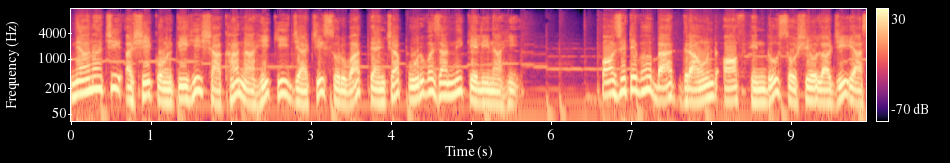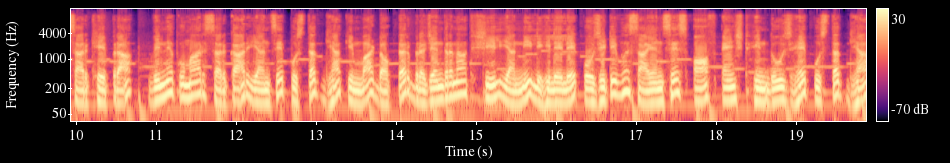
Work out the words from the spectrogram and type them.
ज्ञानाची अशी कोणतीही शाखा नाही की ज्याची सुरुवात त्यांच्या पूर्वजांनी केली नाही. Positive background of Hindu sociology यासारखे प्रा. विन्यकुमार सरकार यांचे पुस्तक घ्या किंवा डॉक्टर ब्रजेंद्रनाथ शील यांनी लिहिलेले positive sciences of ancient Hindus हे पुस्तक घ्या.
